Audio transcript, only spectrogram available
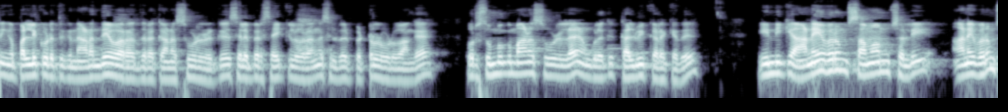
நீங்கள் பள்ளிக்கூடத்துக்கு நடந்தே வர்றதுக்கான சூழல் இருக்குது சில பேர் சைக்கிள் வராங்க சில பேர் பெட்ரோல் விடுவாங்க ஒரு சுமூகமான சூழலில் உங்களுக்கு கல்வி கிடைக்குது. இன்றைக்கி அனைவரும் சமம் சொல்லி அனைவரும்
